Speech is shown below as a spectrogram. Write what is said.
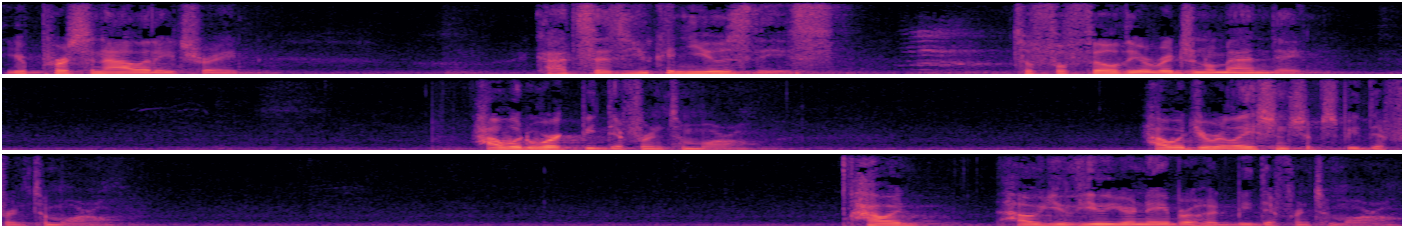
your personality trait. God says you can use these to fulfill the original mandate. How would work be different tomorrow? How would your relationships be different tomorrow? How would how you view your neighborhood be different tomorrow?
